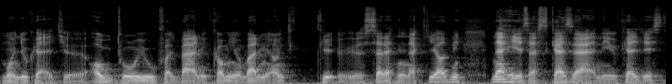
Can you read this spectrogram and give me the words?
mondjuk egy autójuk, vagy bármi kamion, bármi, amit szeretnének kiadni, nehéz ezt kezelniük. Egyrészt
